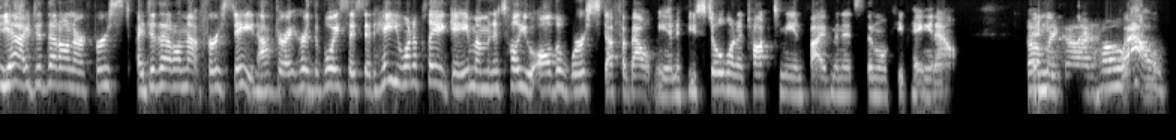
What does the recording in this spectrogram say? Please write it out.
yeah, I did that on our first, I did that on that first date. Mm-hmm. After I heard the voice, I said, Hey, you want to play a game? I'm going to tell you all the worst stuff about me. And if you still want to talk to me in five minutes, then we'll keep hanging out. Oh and my God. How wow.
